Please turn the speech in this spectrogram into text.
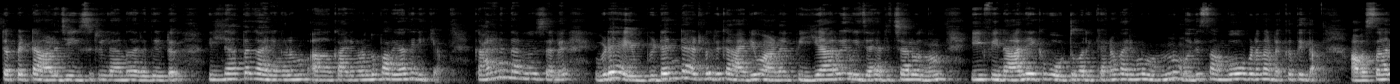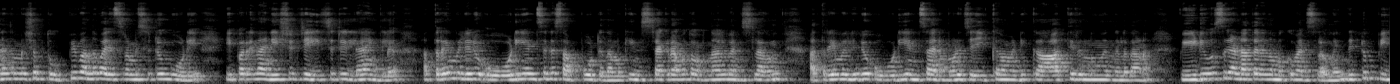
ഇഷ്ടപ്പെട്ട ആൾ ജയിച്ചിട്ടില്ല എന്ന് കരുതിയിട്ട് ഇല്ലാത്ത കാര്യങ്ങളും കാര്യങ്ങളൊന്നും പറയാതിരിക്കാം. കാരണം എന്താണെന്ന് വെച്ചാൽ ഇവിടെ എവിഡന്റ് ആയിട്ടുള്ള ഒരു കാര്യമാണ് പി ആർ വിചാരിച്ചാലൊന്നും ഈ ഫിനാലേക്ക് വോട്ട് പറിക്കാനോ കാര്യങ്ങളോ ഒന്നും ഒരു സംഭവം ഇവിടെ നടക്കത്തില്ല. അവസാന നിമിഷം തുപ്പി വന്ന് പരിശ്രമിച്ചിട്ടും കൂടി ഈ പറയുന്ന അനീഷ് ജയിച്ചിട്ടില്ല എങ്കിൽ അത്രയും വലിയൊരു ഓഡിയൻസിന്റെ സപ്പോർട്ട് നമുക്ക് ഇൻസ്റ്റാഗ്രാം തുറന്നാൽ മനസ്സിലാകും. അത്രയും വലിയൊരു ഓഡിയൻസ് അനുമോൾ ജയിക്കാൻ വേണ്ടി കാത്തിരുന്നു എന്നുള്ളതാണ്. വീഡിയോസ് കണ്ടാൽ തന്നെ നമുക്ക് മനസ്സിലാവും. എന്നിട്ടും പി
